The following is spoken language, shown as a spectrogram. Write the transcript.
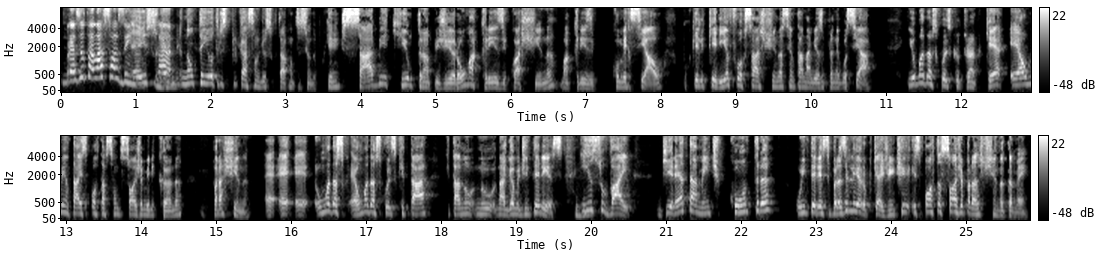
O Brasil está lá sozinho. É isso, sabe? Não tem outra explicação disso que está acontecendo, porque a gente sabe que o Trump gerou uma crise com a China, uma crise comercial, porque ele queria forçar a China a sentar na mesa para negociar. E uma das coisas que o Trump quer é aumentar a exportação de soja americana para a China. É, é, é, uma das, é uma das coisas que está que tá no, no, na gama de interesse. Uhum. E isso vai diretamente contra o interesse brasileiro, porque a gente exporta soja para a China também.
